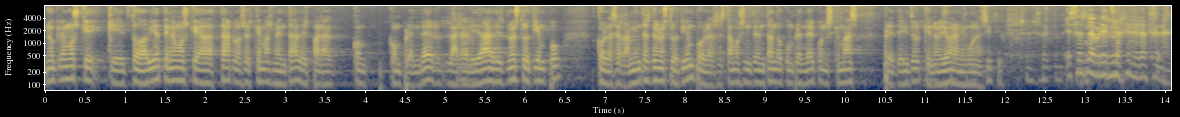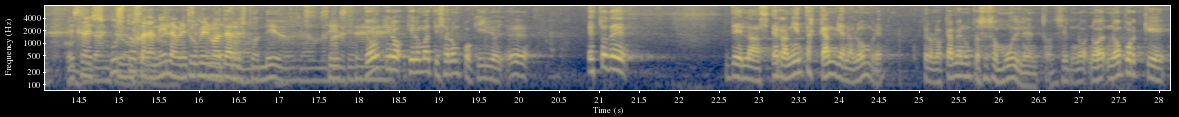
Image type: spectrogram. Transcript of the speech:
No creemos que, que todavía tenemos que adaptar los esquemas mentales para comprender la realidad de nuestro tiempo con las herramientas de nuestro tiempo, las estamos intentando comprender con esquemas pretéritos que no llevan a ningún sitio. Exacto. Esa es la brecha generacional. Esa es justo para mí la brecha generacional. Tú mismo te has respondido. Yo quiero, quiero matizar un poquillo. Eh, esto de, de las herramientas cambian al hombre, pero lo cambian en un proceso muy lento. Es decir, no, no, no porque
